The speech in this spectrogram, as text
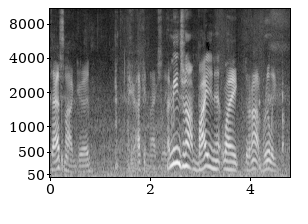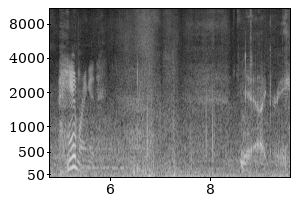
That's not good. Here, I can actually. That means you're not biting it like. they're not really hammering it. Yeah, I agree.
